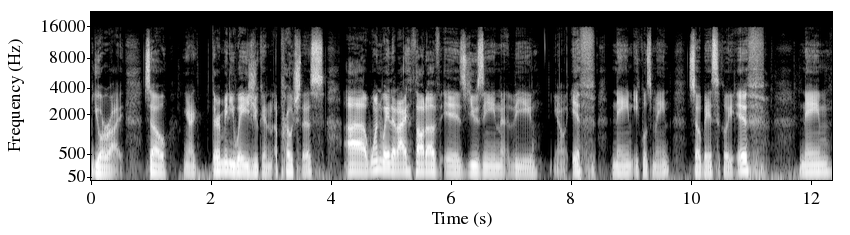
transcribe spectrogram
URI. So, you know, there are many ways you can approach this. Uh, one way that I thought of is using the, you know, if name equals main. So basically, if name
